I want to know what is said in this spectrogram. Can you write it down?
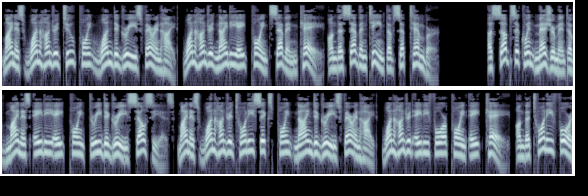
minus 102. 101 degrees Fahrenheit, 198.7 K on the 17th of September. A subsequent measurement of minus 88.3 degrees Celsius minus 126.9 degrees Fahrenheit, 184.8 K, on 24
